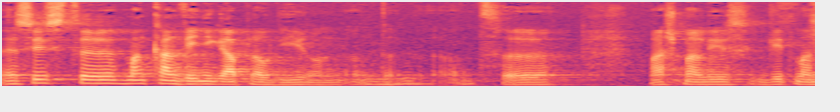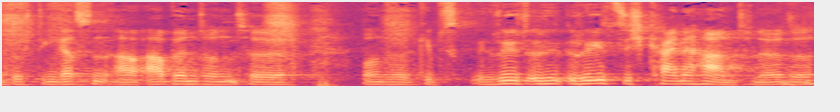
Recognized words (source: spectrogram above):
Es ist, äh, man kann weniger applaudieren und, und äh, manchmal geht man durch den ganzen Abend und, äh, und äh, gibt's, rührt, rührt sich keine Hand. Ne? Also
